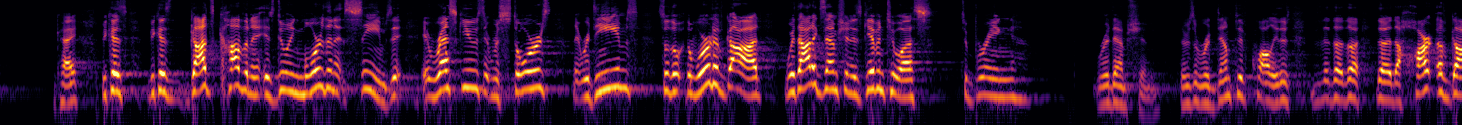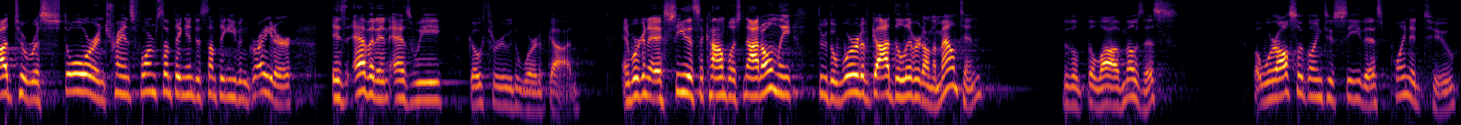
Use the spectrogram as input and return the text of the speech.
okay? Because because god's covenant is doing more than it seems. It, it rescues it restores it redeems. So the, the word of god without exemption is given to us to bring redemption. There's a redemptive quality. There's the, the, the, the, the heart of god to restore and transform something into something even greater is evident as we go through the word of god and we're going to see this accomplished not only through the word of God delivered on the mountain, the, the law of Moses, but we're also going to see this pointed to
